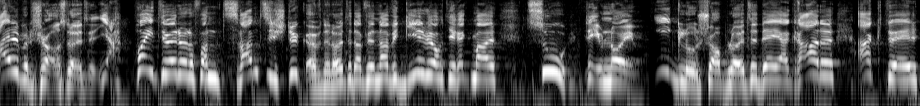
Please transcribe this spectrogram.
Albatross, Leute. Ja, heute werden wir davon 20 Stück öffnen, Leute. Dafür navigieren wir auch direkt mal zu dem neuen Iglo-Shop, Leute, der ja gerade aktuell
